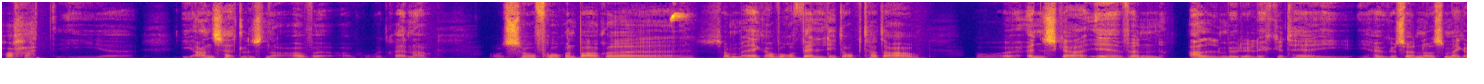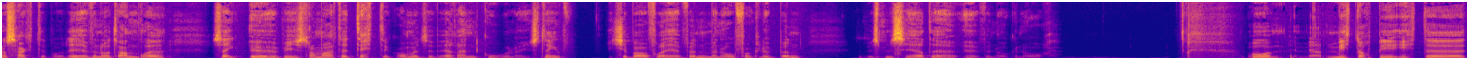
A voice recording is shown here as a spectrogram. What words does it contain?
har hatt i, i ansettelsen av, av hovedtrener. Og så får en bare, som jeg har vært veldig opptatt av, å ønske Even all mulig lykke til i, i, Haugesund. Og som jeg har sagt til både Even og til andre, så er jeg overbevist om at dette kommer til å være en god løsning. Ikke bare for Even, men òg for klubben, hvis vi ser det over noen år. Og midt oppi etter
